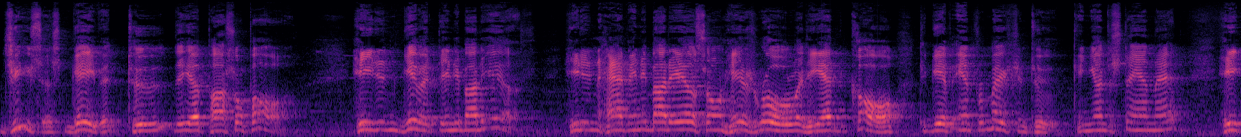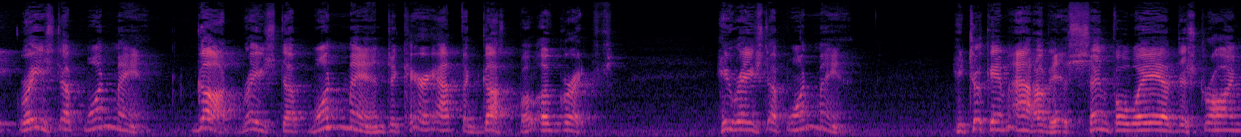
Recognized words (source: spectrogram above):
Jesus, gave it to the Apostle Paul. He didn't give it to anybody else. He didn't have anybody else on his roll that he had to call to give information to. Can you understand that? He raised up one man God raised up one man to carry out the gospel of grace. He raised up one man. He took him out of his sinful way of destroying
